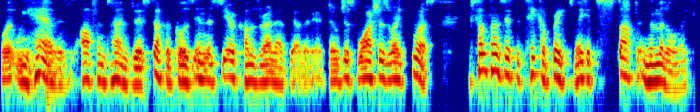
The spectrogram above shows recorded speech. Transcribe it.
what we have is oftentimes we have stuff that goes in this ear, comes right out the other ear. It just washes right through us. Sometimes we have to take a break to make it stop in the middle. Like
